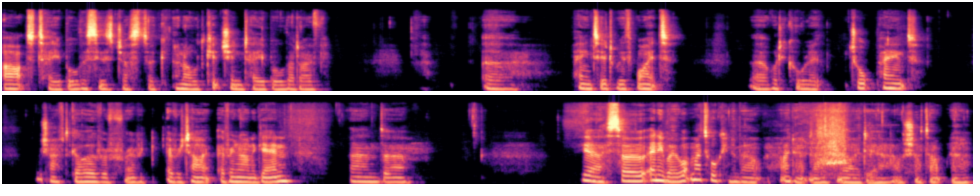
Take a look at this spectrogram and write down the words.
art table. This is just a, an old kitchen table that I've uh, painted with white, uh, what do you call it, chalk paint, which I have to go over for every, every time, every now and again. And uh, yeah, so anyway, what am I talking about? I don't know, no idea. I'll shut up now.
